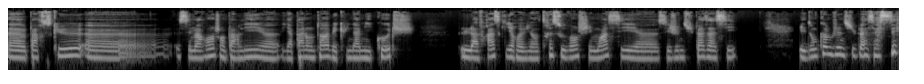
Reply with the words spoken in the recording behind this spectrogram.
Euh, parce que euh, c'est marrant, j'en parlais euh, il y a pas longtemps avec une amie coach. La phrase qui revient très souvent chez moi, c'est c'est je ne suis pas assez. Et donc comme je ne suis pas assez,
